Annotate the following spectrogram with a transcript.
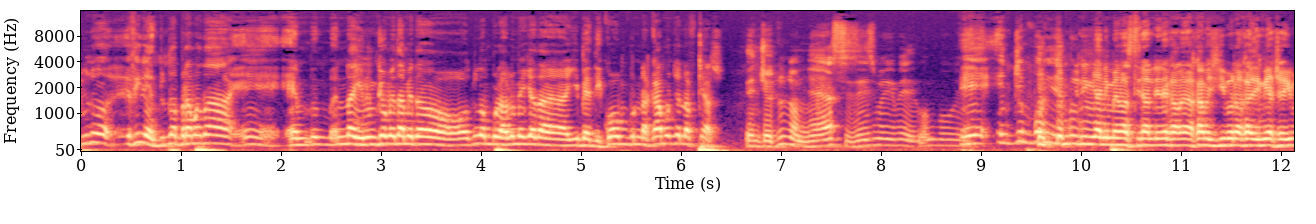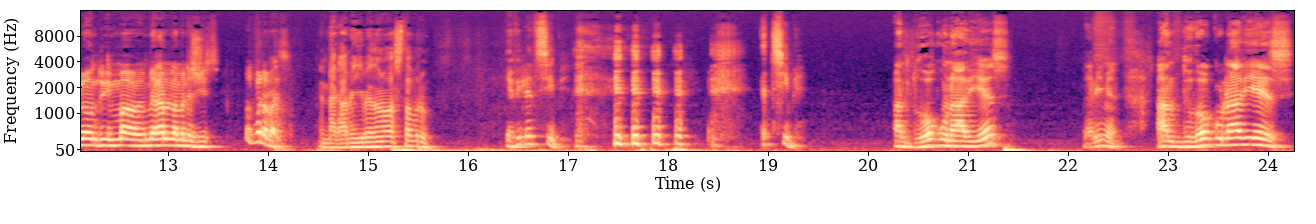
Ναι, Τούτο, ε, φίλε, τούτα πράγματα ε, ε, ε, να γίνουν και μετά με το τούτο που λαλούμε για τα γηπεδικό που να κάνουν και να φτιάσουν. Εν και τούτο μια συζήτηση με γηπαιδικό που... Ε, ε, και μπορείς που την μια ημέρα στην άλλη να κάνεις- να κάνεις γήπεδο ακαδημία και γήπεδο του μα- μεγάλου να μην εσείς. Πώς μπορεί να πάεις. Ε, Να κάνεις γήπεδο ο Σταυρού. Ε, φίλε, έτσι είπε. Έτσι είπε. Αν του δώκουν άδειες, περίμενε, αν του δώκουν άδειες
